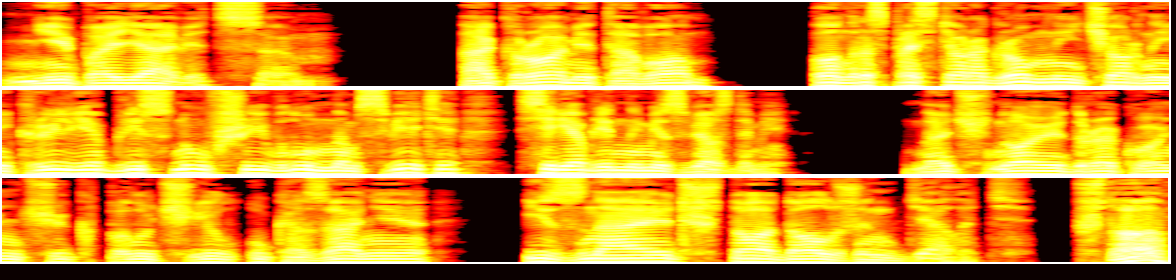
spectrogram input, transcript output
«Не появится. А кроме того, он распростер огромные черные крылья, блеснувшие в лунном свете серебряными звездами. Ночной дракончик получил указание и знает, что должен делать. «Что?»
